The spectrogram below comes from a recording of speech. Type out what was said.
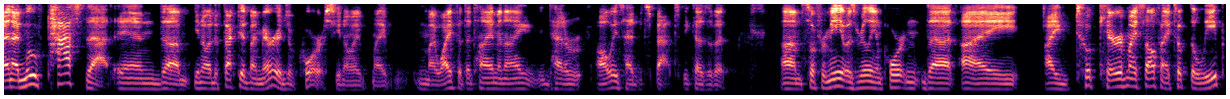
and I moved past that, and um, you know, it affected my marriage. Of course, you know, my my my wife at the time and I had a, always had spats because of it. Um, so for me, it was really important that I I took care of myself and I took the leap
